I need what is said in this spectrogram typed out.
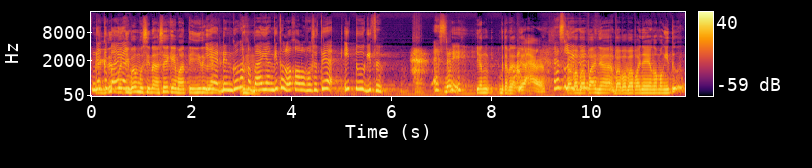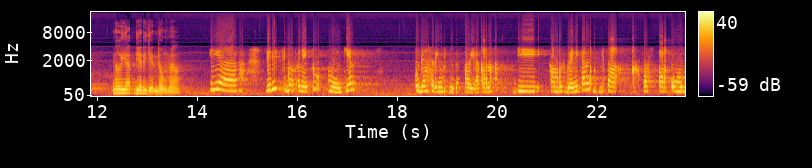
Nggak Udah gitu kebayang. tiba-tiba mesin AC kayak mati gitu kan. Iya, dan gue gak kebayang gitu loh kalau maksudnya itu gitu. Asli. Yang bentar-bentar ya. Asli. Bapak-bapaknya, bapak-bapaknya yang ngomong itu ngelihat dia digendong Mel. Iya, jadi si bapaknya itu mungkin udah sering juga kali ya, karena kan di kampus gue ini kan bisa akses orang umum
